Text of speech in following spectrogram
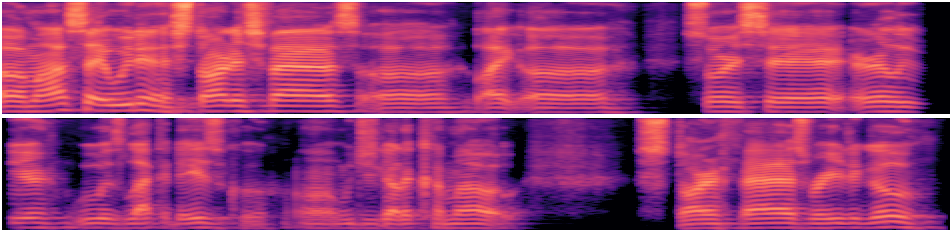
Um, I say we didn't start as fast. Uh, like uh Sorey said earlier, we was lackadaisical. Um, we just got to come out starting fast, ready to go.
